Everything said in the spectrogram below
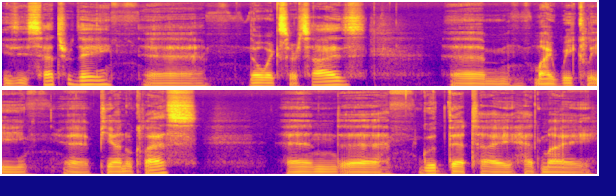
easy Saturday, uh, no exercise, um, my weekly uh, piano class, and uh, good that I had my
